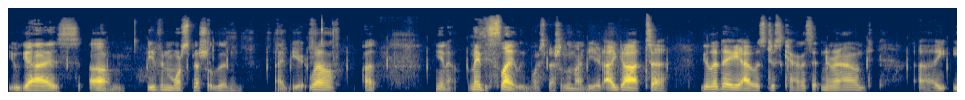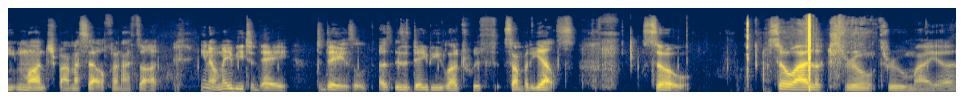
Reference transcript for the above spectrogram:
you guys. Um, even more special than my beard. Well, uh, you know, maybe slightly more special than my beard. I got uh, the other day. I was just kind of sitting around uh, eating lunch by myself, and I thought, you know, maybe today today is a is a day to eat lunch with somebody else. So so I looked through through my uh,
